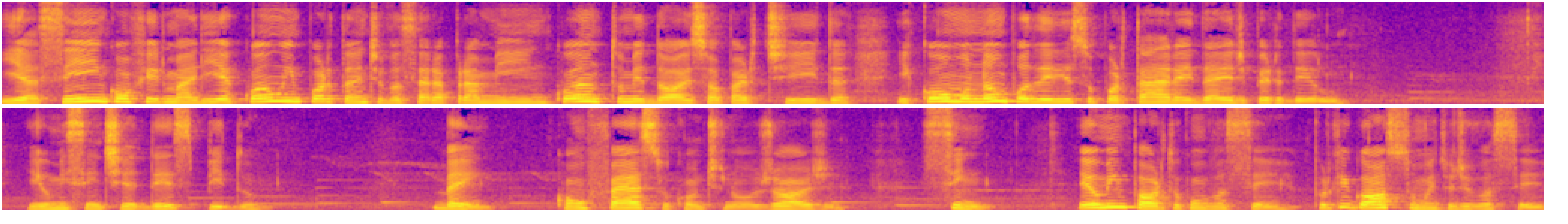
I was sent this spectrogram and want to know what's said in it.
e assim confirmaria quão importante você era para mim, quanto me dói sua partida e como não poderia suportar a ideia de perdê-lo. Eu me sentia despido. Bem, confesso, continuou Jorge. Sim, eu me importo com você, porque gosto muito de você,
